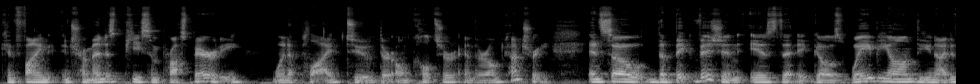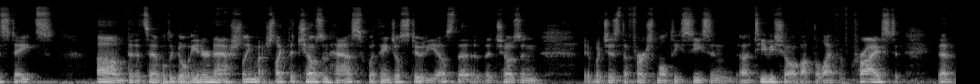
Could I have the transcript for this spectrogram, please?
can find in tremendous peace and prosperity when applied to their own culture and their own country. And so the big vision is that it goes way beyond the United States. Um, that it's able to go internationally, much like The Chosen has with Angel Studios. The The Chosen, which is the first multi-season uh, TV show about the life of Christ, that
